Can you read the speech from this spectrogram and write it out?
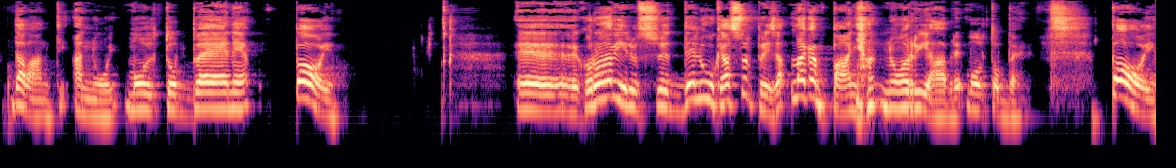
davanti a noi. Molto bene. Poi, eh, coronavirus, De Luca a sorpresa, la campagna non riapre. Molto bene. Poi,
